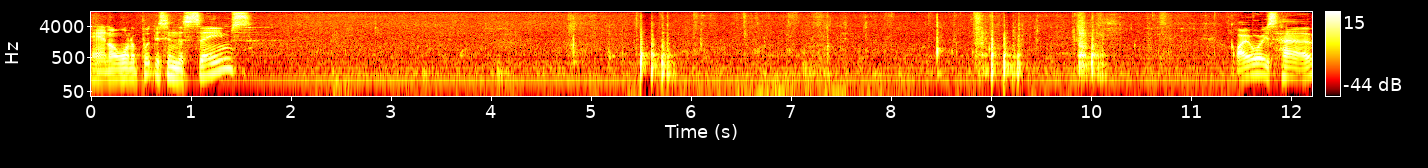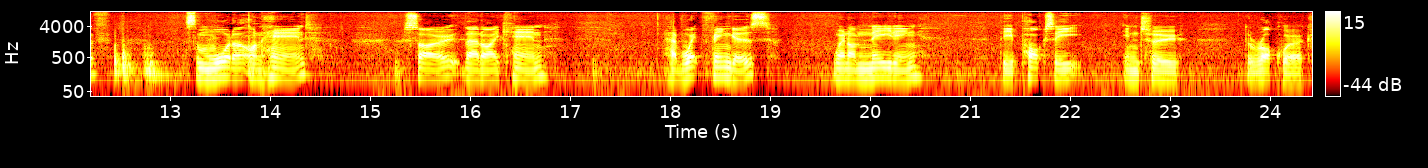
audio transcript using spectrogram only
And I want to put this in the seams. I always have some water on hand so that I can have wet fingers when I'm kneading the epoxy into the rock work.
